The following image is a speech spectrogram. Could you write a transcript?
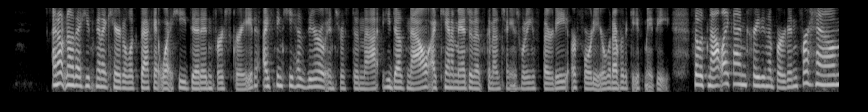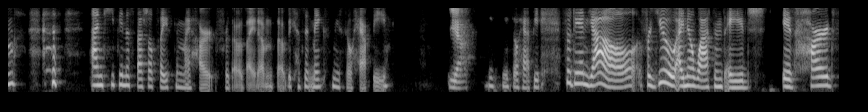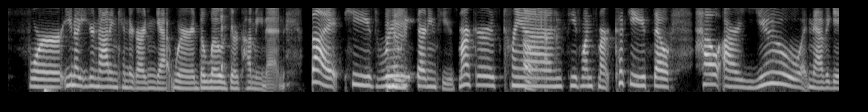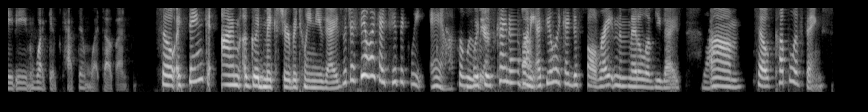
I don't know that he's going to care to look back at what he did in first grade. I think he has zero interest in that. He does now. I can't imagine it's going to change when he's 30 or 40 or whatever the case may be. So it's not like I'm creating a burden for him. I'm keeping a special place in my heart for those items though, because it makes me so happy. Yeah. It makes me so happy. So, Danielle, for you, I know Watson's age is hard for you know you're not in kindergarten yet where the loads yes. are coming in but he's really mm-hmm. starting to use markers, crayons. Oh, yeah. He's one smart cookie. So, how are you navigating what gets kept and what doesn't? So, I think I'm a good mixture between you guys, which I feel like I typically am. Absolutely. Which is kind of funny. Yeah. I feel like I just fall right in the middle of you guys. Yeah. Um, so, a couple of things.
